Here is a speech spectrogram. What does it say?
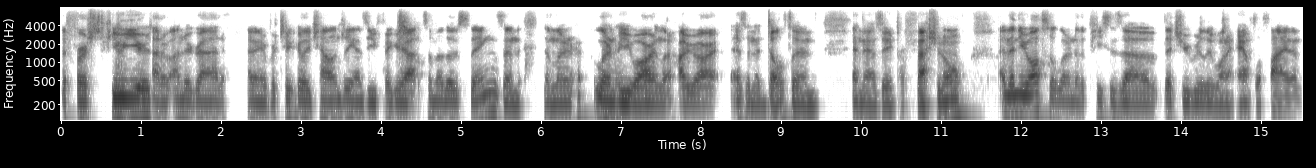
The first few years out of undergrad, I think are particularly challenging as you figure out some of those things and then learn learn who you are and learn how you are as an adult and and as a professional. And then you also learn the pieces of that you really want to amplify and,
